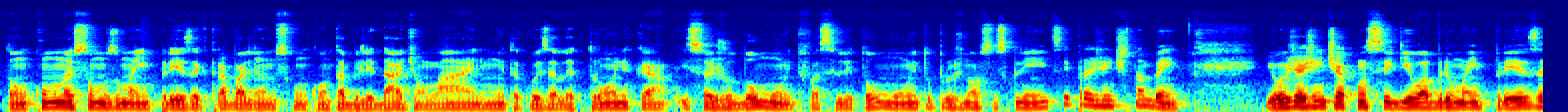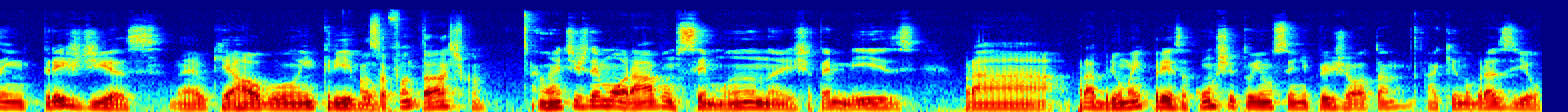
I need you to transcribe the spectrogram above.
Então, como nós somos uma empresa que trabalhamos com contabilidade online, muita coisa eletrônica, isso ajudou muito, facilitou muito para os nossos clientes e para a gente também. E hoje a gente já conseguiu abrir uma empresa em três dias, né? o que é algo incrível. Nossa, fantástico. Antes demoravam semanas, até meses, para abrir uma empresa, constituir um CNPJ aqui no Brasil.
